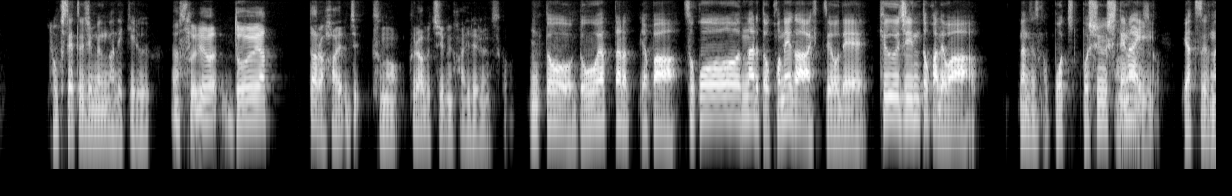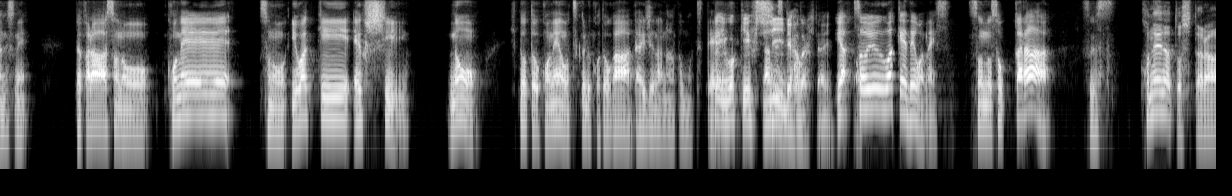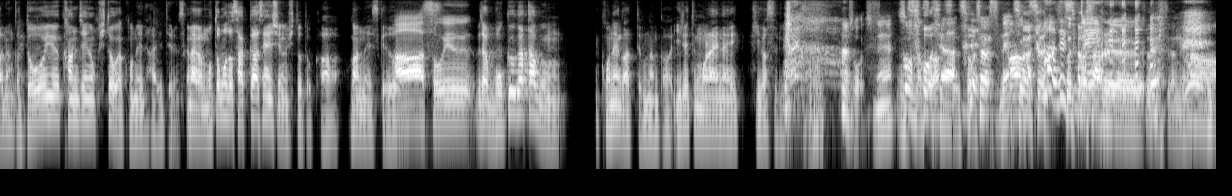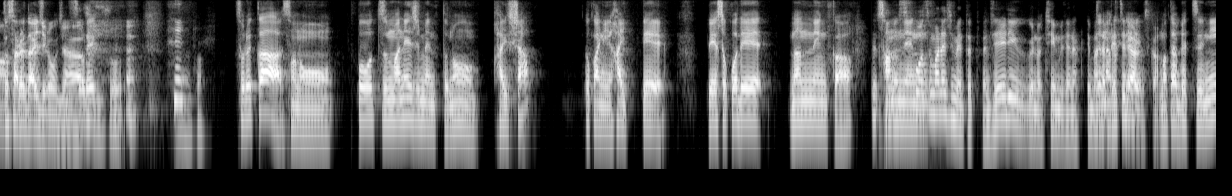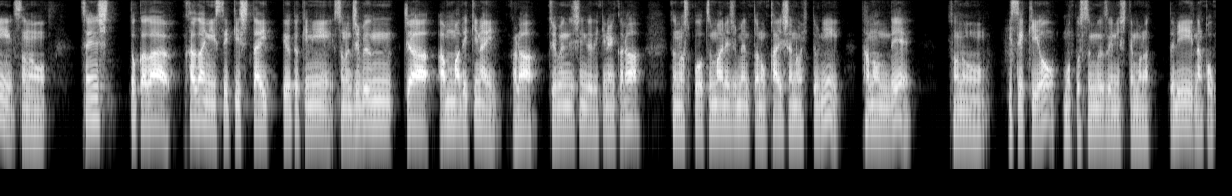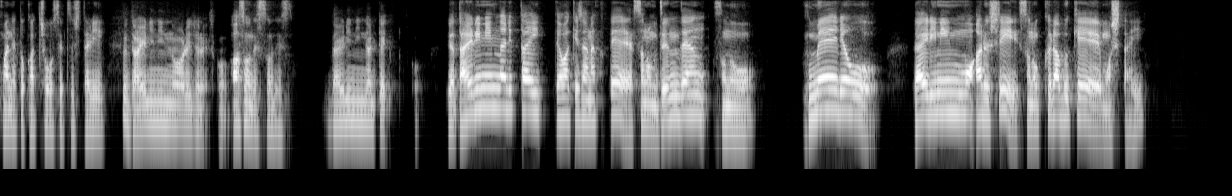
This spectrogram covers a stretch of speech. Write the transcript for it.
直接自分ができる。あそれはどうやったら入るじそのクラブチームに入れるんですか？うんと、どうやったら、やっぱ、そこになるとコネが必要で、求人とかでは、なんですか、募募集してないやつなんですね。だから、その、コネ、その、いわき FC の人とコネを作ることが大事だなと思ってて。で、いわき FC で働きたい？いや、そういうわけではないです。その、そっから、そうです。コネだとしたら、なんかどういう感じの人がコネで入れてるんですか？なんかもともとサッカー選手の人とかわかんないですけど、だかああ、そういう、ら僕が多分、コネがあってもなんか入れてもらえない気がする。そうですね。そうなんですか？そうですそうですね。そうですねフットサル、そうフですよね。ットサル大二郎じゃあ。それ。それか、その、スポーツマネジメントの会社とかに入って、で、そこで何年か、その3年。スポーツマネジメントって J リーグのチームじゃなくて、また別であるんですか？また別に、その、選手とかが加賀に移籍したいっていう時に、その自分じゃあんまできないから、自分自身じゃできないから、そのスポーツマネジメントの会社の人に頼んで、その移籍をもっとスムーズにしてもらったり、なんかお金とか調節したり、代理人のあれじゃないですか？あ、そうです、そうです。代理人になりたいっていや、代理人になりたいってわけじゃなくて、その全然、その、不明瞭、代理人もあるし、そのクラブ経営もしたいっ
